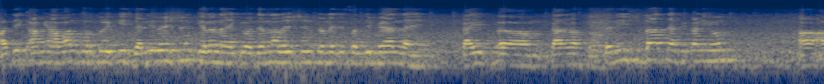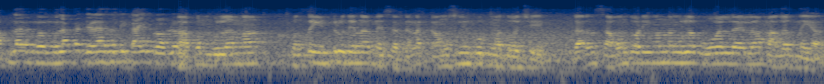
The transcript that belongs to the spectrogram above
अधिक आम्ही आवाहन करतोय की ज्यांनी रजिस्ट्रेशन केलं नाही किंवा ज्यांना रजिस्ट्रेशन करण्याची संधी मिळाली नाही काही कारण असतो त्यांनी सुद्धा त्या ठिकाणी येऊन आपला मुलाखत देण्यासाठी काही प्रॉब्लेम आपण मुलांना फक्त इंटरव्ह्यू देणार नाही सर. त्यांना काउन्सिलिंग खूप महत्वाची आहे. कारण सावंतवाडीमधनं मुलं गोव्याला जायला मागत नाही आज.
